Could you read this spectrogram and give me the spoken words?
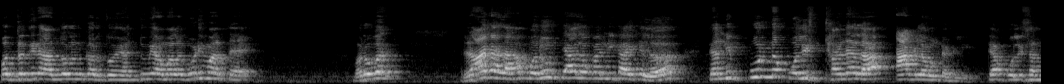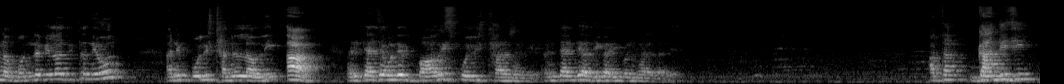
पद्धतीने आंदोलन करतोय आणि तुम्ही आम्हाला गोळी मारताय. बरोबर? राग आला म्हणून त्या लोकांनी काय केलं? त्यांनी पूर्ण पोलीस ठाण्याला आग लावून टाकली. त्या पोलिसांना बंद केलं तिथं नेऊन आणि पोलीस ठाण्याला लावली आग. आणि त्याच्यामध्ये बावीस पोलीस ठार झाले आणि त्यांचे अधिकारी पण ठार झाले. आता गांधीजी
